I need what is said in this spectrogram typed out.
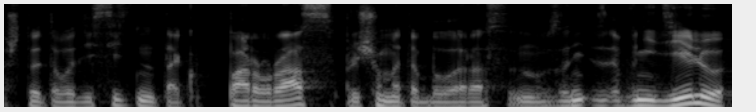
что это вот действительно так пару раз, причем это было раз ну, за, в неделю,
